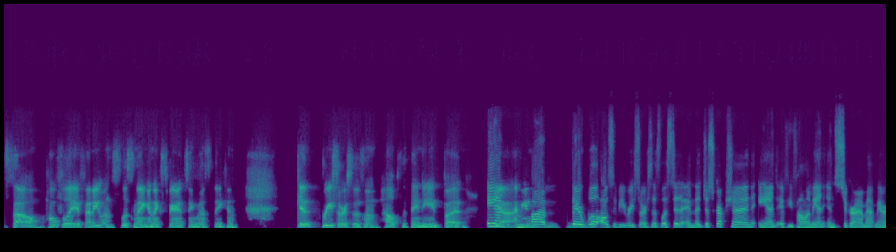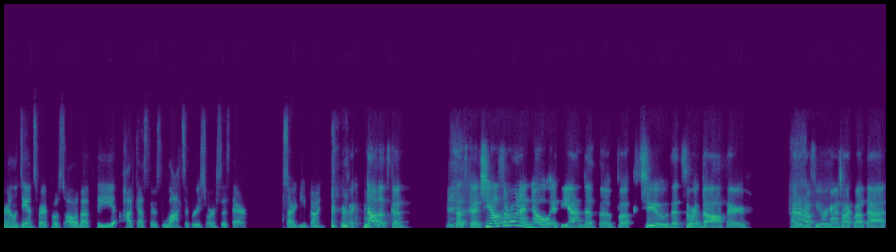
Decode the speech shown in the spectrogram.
So hopefully, if anyone's listening and experiencing this, they can get resources and help that they need. But and yeah, I mean, um, there will also be resources listed in the description. And if you follow me on Instagram at Mary Ellen Dance, where I post all about the podcast, there's lots of resources there. Sorry, keep going. Perfect. No, that's good. That's good. She also wrote a note at the end of the book too. That sort of the author. I don't know if you were going to talk about that.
